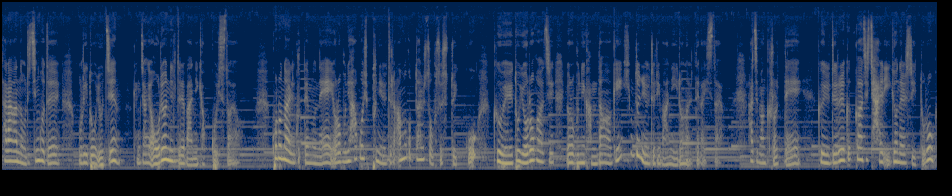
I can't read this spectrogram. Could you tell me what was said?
사랑하는 우리 친구들, 우리도 요즘 굉장히 어려운 일들을 많이 겪고 있어요. 코로나19 때문에 여러분이 하고 싶은 일들을 아무것도 할 수 없을 수도 있고 그 외에도 여러 가지 여러분이 감당하기 힘든 일들이 많이 일어날 때가 있어요. 하지만 그럴 때 그 일들을 끝까지 잘 이겨낼 수 있도록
